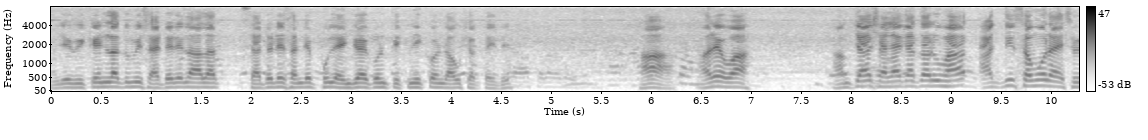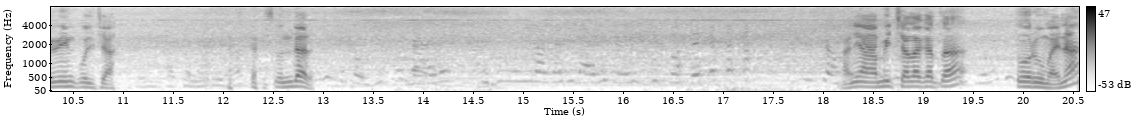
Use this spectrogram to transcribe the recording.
म्हणजे विकेंडला तुम्ही सॅटर्डेला आलात. सॅटर्डे संडे फुल एन्जॉय करून पिकनिक करून जाऊ शकता इथे. हां. अरे वा. आमच्या शलाकाचा रूम हा अगदी समोर आहे स्विमिंग पूलच्या सुंदर. आणि अमित शलाकाचा तो रूम आहे ना?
